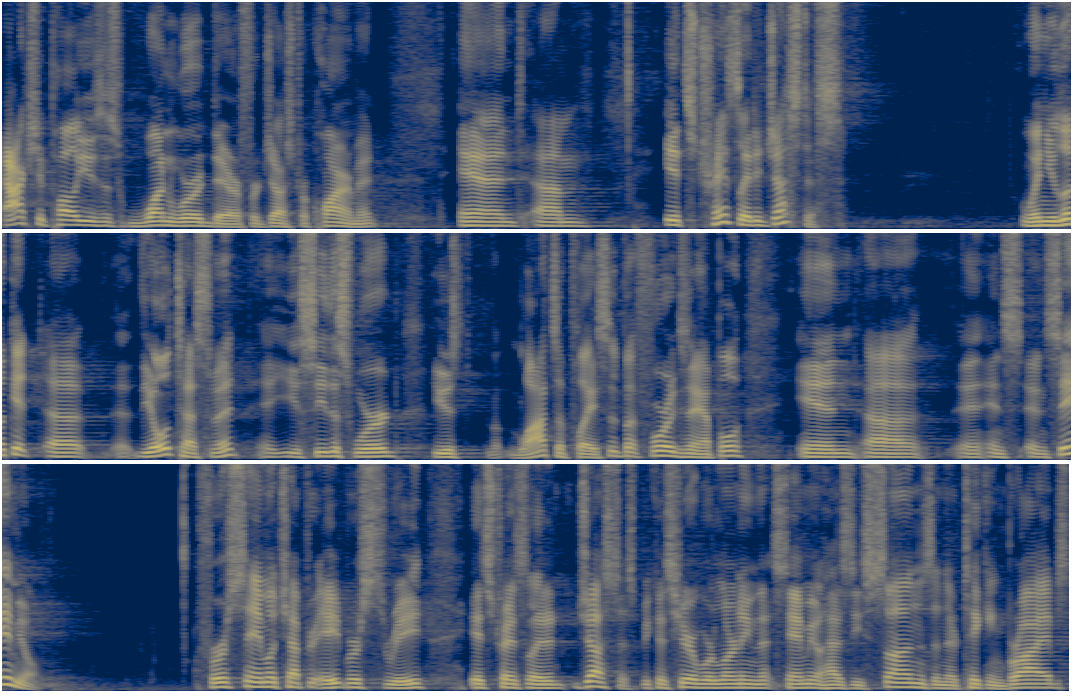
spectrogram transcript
Actually, Paul uses one word there for just requirement, and um, it's translated justice. When you look at uh, the Old Testament, you see this word used lots of places, but for example, in, uh, in, in Samuel, 1 Samuel chapter 8, verse 3, it's translated justice because here we're learning that Samuel has these sons and they're taking bribes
